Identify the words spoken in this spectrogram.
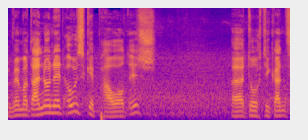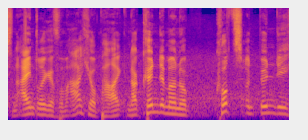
Und wenn man dann noch nicht ausgepowert ist, äh, durch die ganzen Eindrücke vom Archopark, dann könnte man noch kurz und bündig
